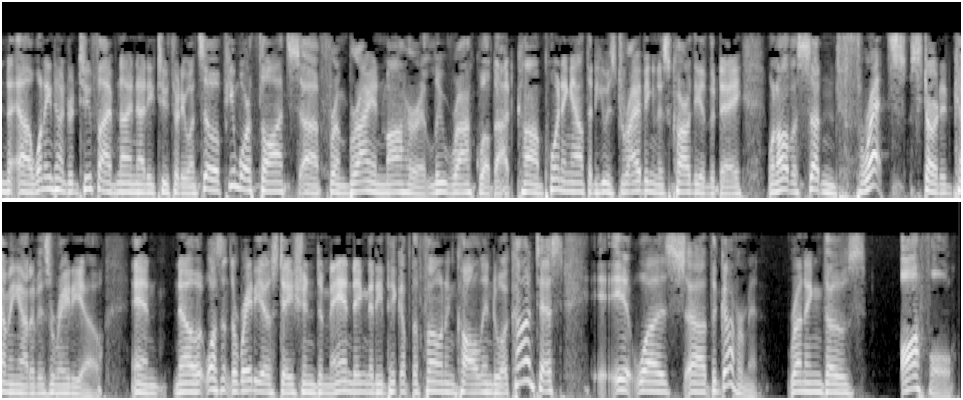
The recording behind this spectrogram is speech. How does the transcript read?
I like it too. Uh, 1 800 259 9231. So, a few more thoughts uh, from Brian Maher at LewRockwell.com, pointing out that he was driving in his car the other day when all of a sudden threats started coming out of his radio. And no, it wasn't the radio station demanding that he pick up the phone and call into a contest, it was uh, the government running those awful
